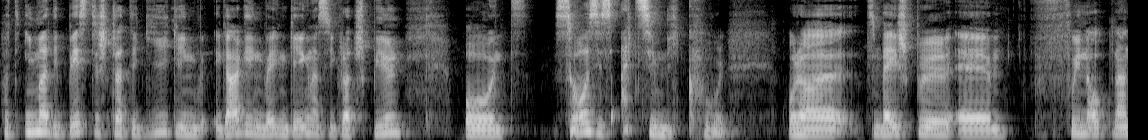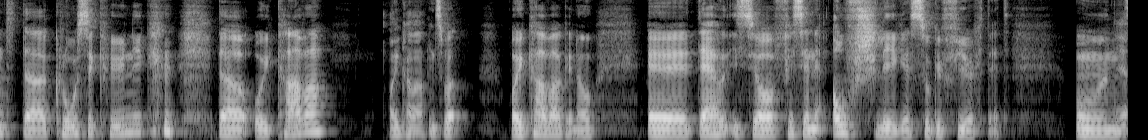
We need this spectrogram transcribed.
hat immer die beste Strategie, gegen, egal gegen welchen Gegner sie gerade spielen. Und sowas ist auch ziemlich cool. Oder zum Beispiel, ähm, vorhin auch genannt, der große König, der Oikawa. Oikawa. Und zwar Oikawa, genau. Äh, der ist ja für seine Aufschläge so gefürchtet. Und Ja.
